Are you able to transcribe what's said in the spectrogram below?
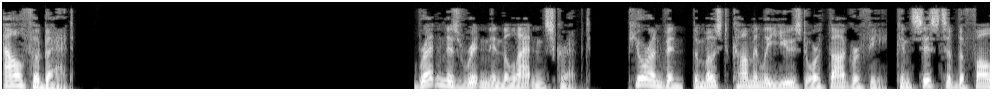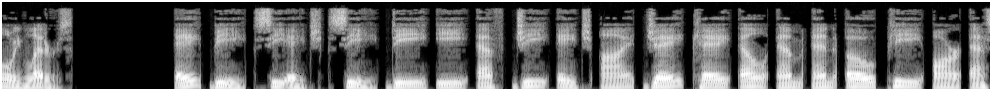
Alphabet Breton is written in the Latin script. Peurunvan, the most commonly used orthography, consists of the following letters a, B, C, H, C, D, E, F, G, H, I, J, K, L, M, N, O, P, R, S,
